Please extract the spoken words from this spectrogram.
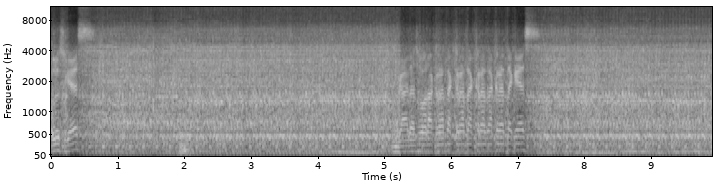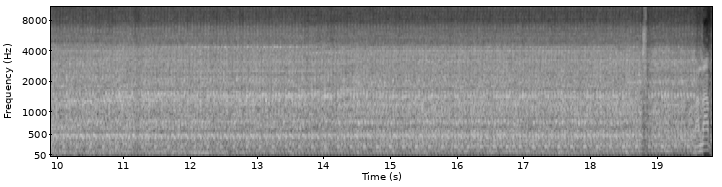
Halus guys. Nggak ada suara kereta kereta kereta kereta guys. Mantap.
